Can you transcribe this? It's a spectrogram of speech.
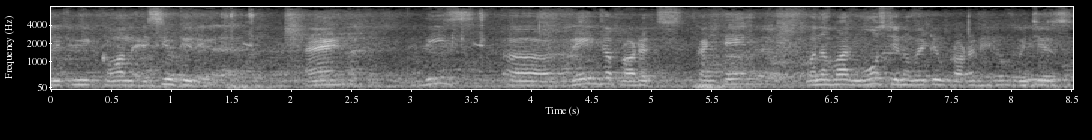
which we call SUT range. And these uh, range of products contain one of our most innovative products, which is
